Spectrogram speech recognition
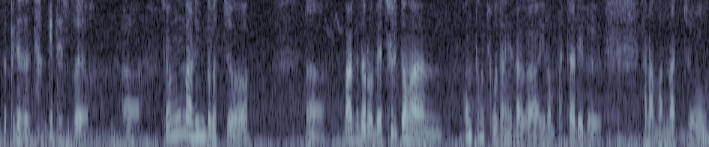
어떻게 해서 찾게 됐어요. 아, 정말 힘들었죠. 어, 말 그대로 며칠 동안 콩탕 치고 다니다가 이런 밭자리를 하나 만났죠.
